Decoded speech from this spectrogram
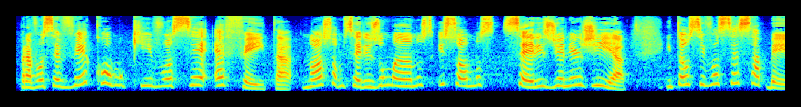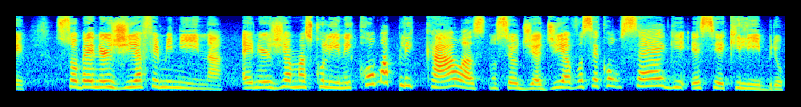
para você ver como que você é feita. Nós somos seres humanos e somos seres de energia. Então, se você saber sobre a energia feminina, a energia masculina e como aplicá-las no seu dia a dia, você consegue esse equilíbrio.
